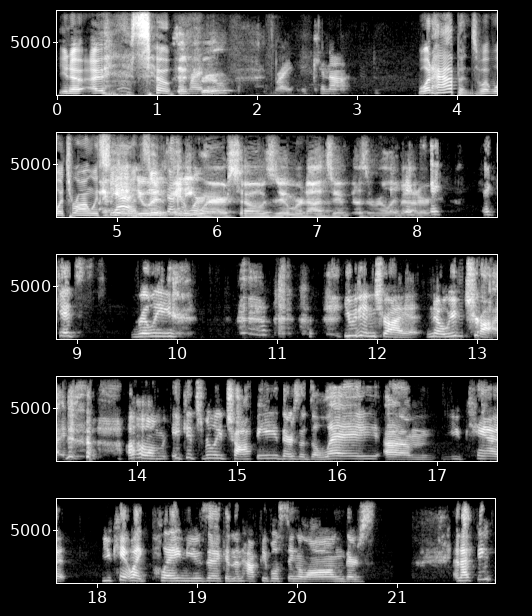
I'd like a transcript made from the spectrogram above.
You know I, so is that right. true? Right it cannot. What happens? What what's wrong with I singing can't do it anywhere work. so zoom or not zoom doesn't really matter. it, it, it gets really you didn't try it. No, we've tried. um, it gets really choppy. There's a delay. Um, you can't you can't like play music and then have people sing along. There's, and I think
